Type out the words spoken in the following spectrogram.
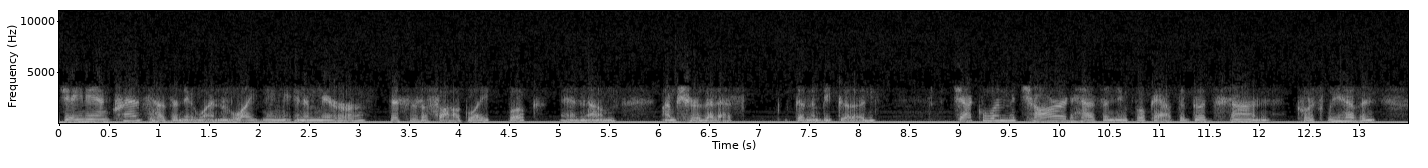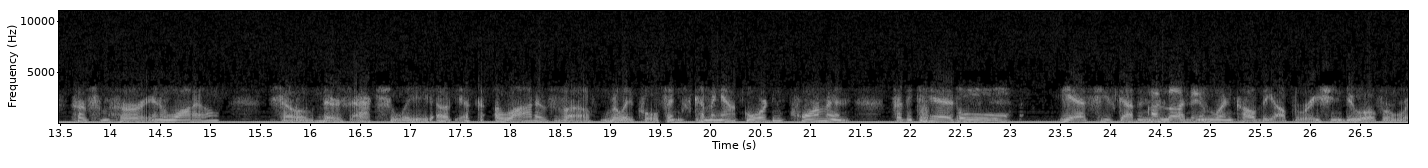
Jayne Ann Krentz has a new one, Lightning in a Mirror. This is a Fog Lake book, and um, I'm sure that that's going to be good. Jacquelyn Mitchard has a new book out, The Good Son. Of course, we haven't heard from her in a while. So there's actually a, a lot of uh, really cool things coming out. Gordon Korman for the kids. Oh, Yes, he's got a new, a new one called the Operation Do Over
